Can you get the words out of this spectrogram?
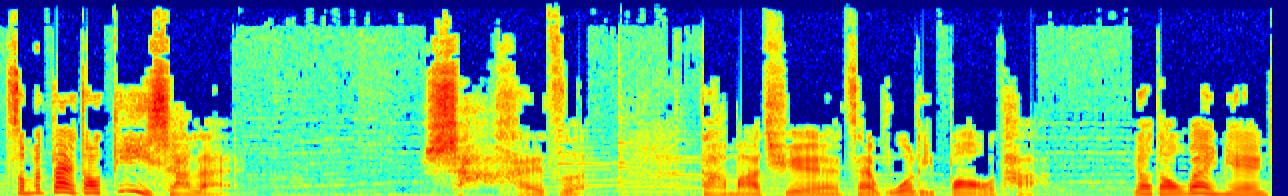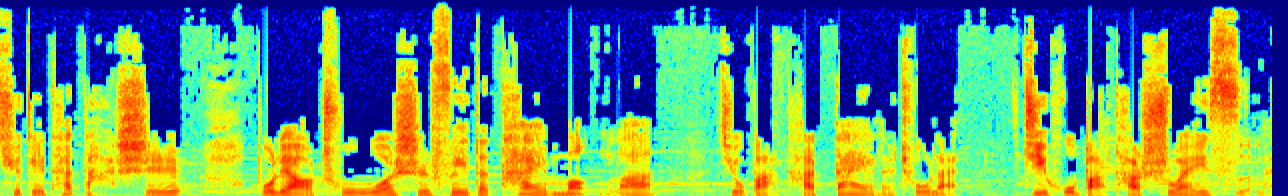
怎么带到地下来？傻孩子，大麻雀在窝里抱它，要到外面去给它打食，不料出窝时飞得太猛了，就把它带了出来，几乎把它摔死了。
